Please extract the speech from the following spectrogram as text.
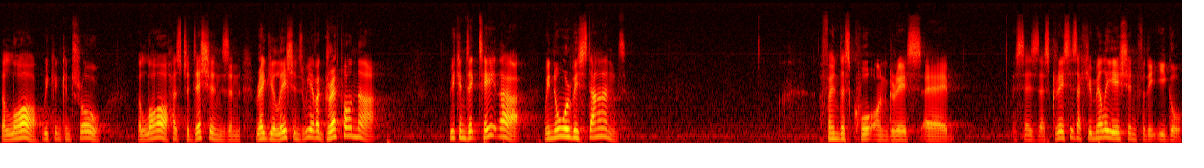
The law, we can control. The law has traditions and regulations. We have a grip on that. We can dictate that. We know where we stand. I found this quote on grace uh, it says this Grace is a humiliation for the ego,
